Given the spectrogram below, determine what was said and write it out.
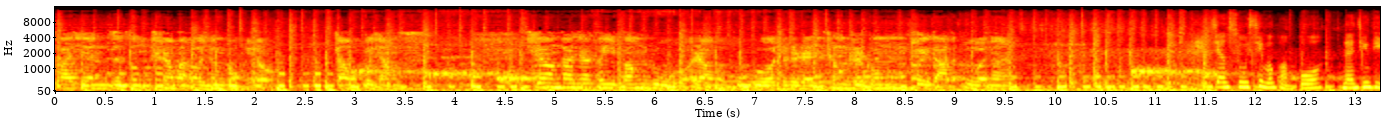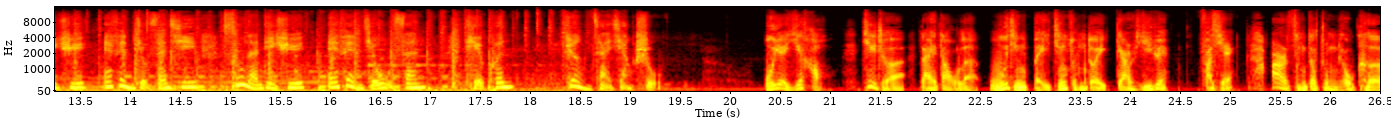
发现自己身患恶性肿瘤，但我不想死，希望大家可以帮助我，让我度过这个人生之中最大的恶难。江苏新闻广播南京地区 FM 九三七，苏南地区 FM 九五三，铁坤正在讲述。五月一号，记者来到了武警北京总队第二医院，发现二层的肿瘤科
